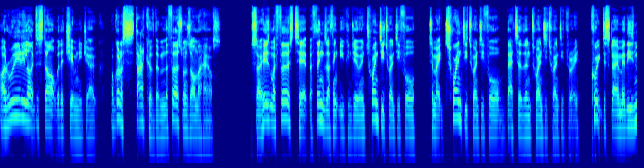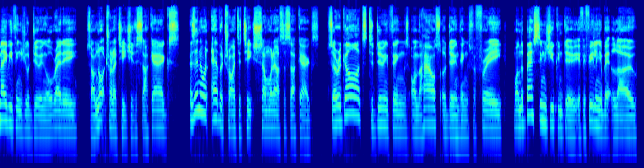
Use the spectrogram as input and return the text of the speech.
I'd really like to start with a chimney joke. I've got a stack of them, and the first one's on the house. So here's my first tip of things I think you can do in 2024 to make 2024 better than 2023. Quick disclaimer these may be things you're doing already, so I'm not trying to teach you to suck eggs. Has anyone ever tried to teach someone else to suck eggs? So, regards to doing things on the house or doing things for free, one of the best things you can do if you're feeling a bit low,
